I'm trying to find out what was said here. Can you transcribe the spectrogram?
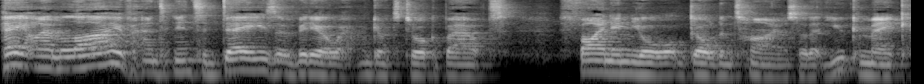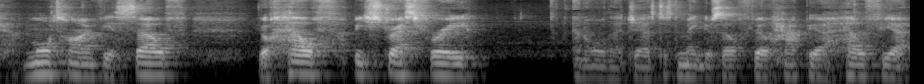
Hey, I'm live and in today's video I'm going to talk about finding your golden time so that you can make more time for yourself, your health, be stress-free and all that jazz just to make yourself feel happier, healthier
